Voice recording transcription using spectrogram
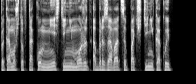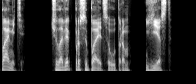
потому что в таком месте не может образоваться почти никакой памяти. Человек просыпается утром, ест,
